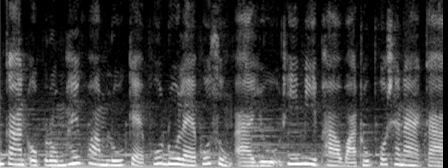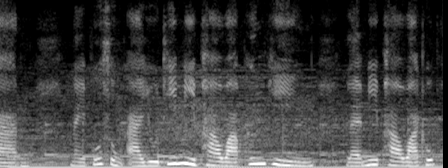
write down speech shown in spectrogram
งการอบรมให้ความรู้แก่ผู้ดูแลผู้สูงอายุที่มีภาวะทุพโภชนาการ ในผู้สูงอายุที่มีภาวะพึ่งพิง และมีภาวะทุพโภ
